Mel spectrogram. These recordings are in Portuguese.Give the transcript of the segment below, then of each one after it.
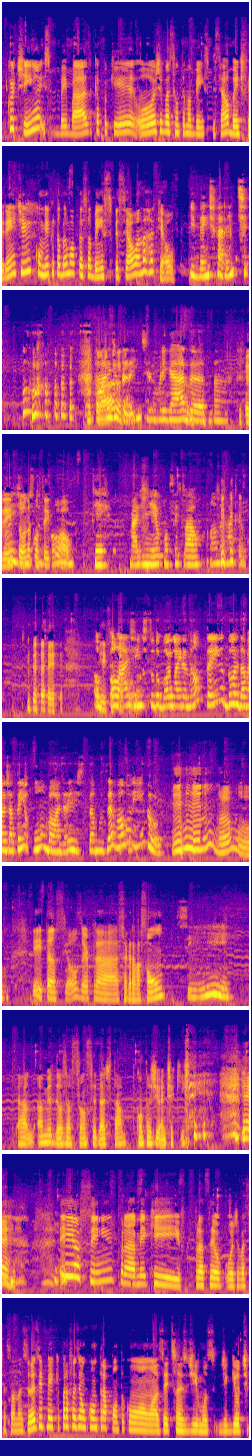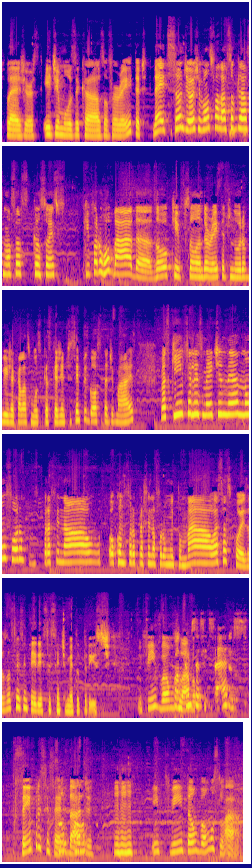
curtinha, bem básica, porque hoje vai ser um tema bem especial, bem diferente, e comigo também uma pessoa bem especial, Ana Raquel. E bem diferente? Uhul! É claro. diferente, obrigada. Diferente, Oi, Ana conceitual. É, imaginei o conceitual. Ana Raquel. Olá, tá gente, tudo bom? Eu ainda não tenho duas, mas já tenho uma. Olha, estamos evoluindo. Uhum, amo. Eita, ansioso pra essa gravação? Sim. Ah, ah, meu Deus, essa ansiedade tá contagiante aqui. é. E assim, pra meio que. Pra ter. Hoje vai ser só nós dois, e meio que pra fazer um contraponto com as edições de, de Guilty Pleasures e de músicas overrated. Na edição de hoje vamos falar sobre as nossas canções que foram roubadas ou que são underrated no Eurovision, aquelas músicas que a gente sempre gosta demais, mas que infelizmente né, não foram para final ou quando foram para final foram muito mal, essas coisas. Vocês entendem esse sentimento triste? Enfim, vamos Podemos lá. Vamos ser sinceros? Sempre sinceridade. Enfim, então vamos lá.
